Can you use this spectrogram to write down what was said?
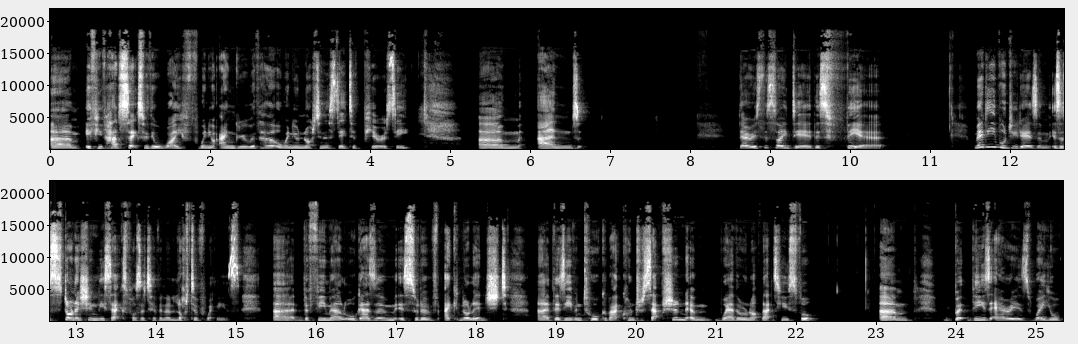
Um, if you've had sex with your wife when you're angry with her or when you're not in a state of purity. Um, and there is this idea, this fear medieval Judaism is astonishingly sex positive in a lot of ways. Uh, the female orgasm is sort of acknowledged. Uh, there's even talk about contraception and whether or not that's useful. Um, but these areas where you're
